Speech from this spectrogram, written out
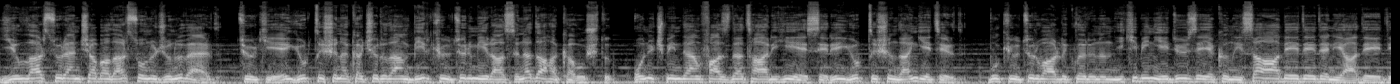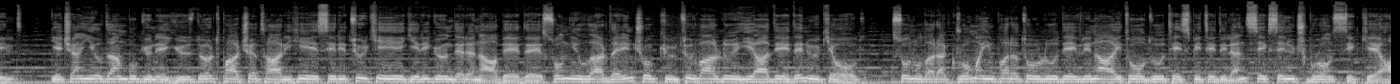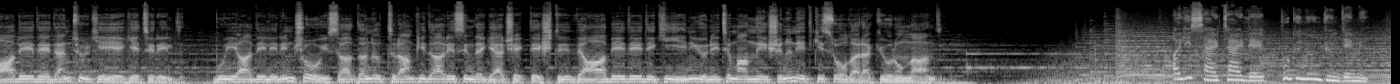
Yıllar süren çabalar sonucunu verdi. Türkiye, yurt dışına kaçırılan bir kültür mirasına daha kavuştu. 13 binden fazla tarihi eseri yurt dışından getirdi. Bu kültür varlıklarının 2700'e yakını ise ABD'den iade edildi. Geçen yıldan bugüne 104 parça tarihi eseri Türkiye'ye geri gönderen ABD, son yıllarda en çok kültür varlığı iade eden ülke oldu. Son olarak Roma İmparatorluğu devrine ait olduğu tespit edilen 83 bronz sikke ABD'den Türkiye'ye getirildi. Bu iadelerin çoğu ise Donald Trump idaresinde gerçekleşti ve ABD'deki yeni yönetim anlayışının etkisi olarak yorumlandı. Ali Serter'le bugünün gündemi.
